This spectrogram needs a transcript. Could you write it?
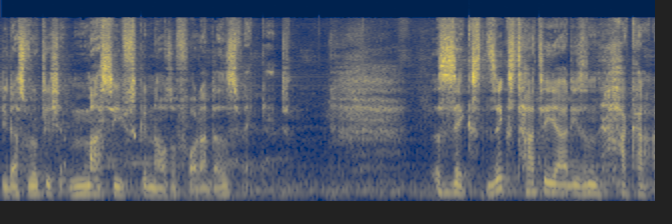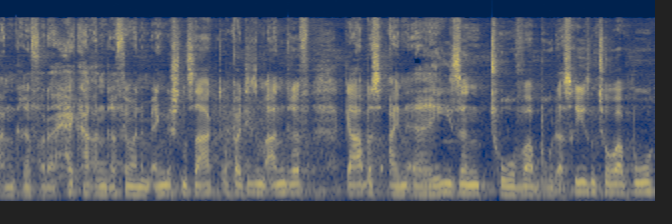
die das wirklich massiv genauso fordern, dass es weggeht. Sixt. Sixt hatte ja diesen Hackerangriff oder Hackerangriff, wie man im Englischen sagt. Und bei diesem Angriff gab es ein riesen Tovabu. Das riesen Tovabu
